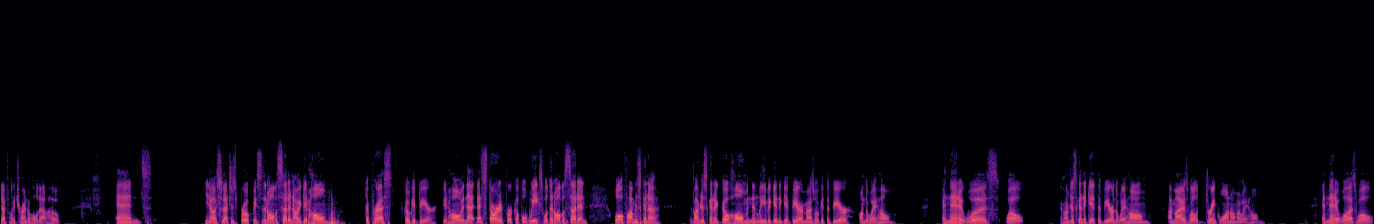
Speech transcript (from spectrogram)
definitely trying to hold out hope, and you know, so that just broke me. So then all of a sudden, I would get home, depressed, go get beer, get home, and that that started for a couple weeks. Well, then all of a sudden, well, if I'm just gonna if I'm just gonna go home and then leave again to get beer, I might as well get the beer on the way home. And then it was, well, if I'm just gonna get the beer on the way home, I might as well drink one on my way home. And then it was, well,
